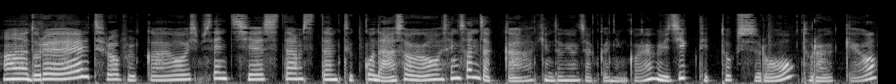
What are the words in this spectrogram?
아, 노래 들어볼까요? 10cm의 쓰담쓰담 듣고 나서요. 생선 작가, 김동영 작가님과요. 뮤직 디톡스로 돌아올게요.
